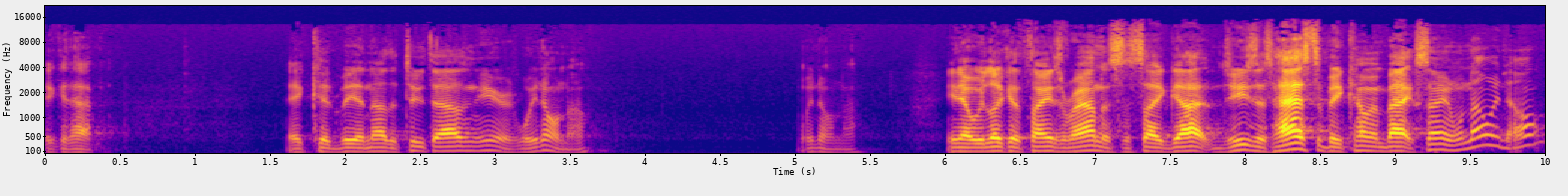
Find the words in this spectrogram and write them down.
it could happen. It could be another 2,000 years. We don't know. We don't know. You know, we look at things around us and say, God, Jesus has to be coming back soon. Well, no, he don't.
